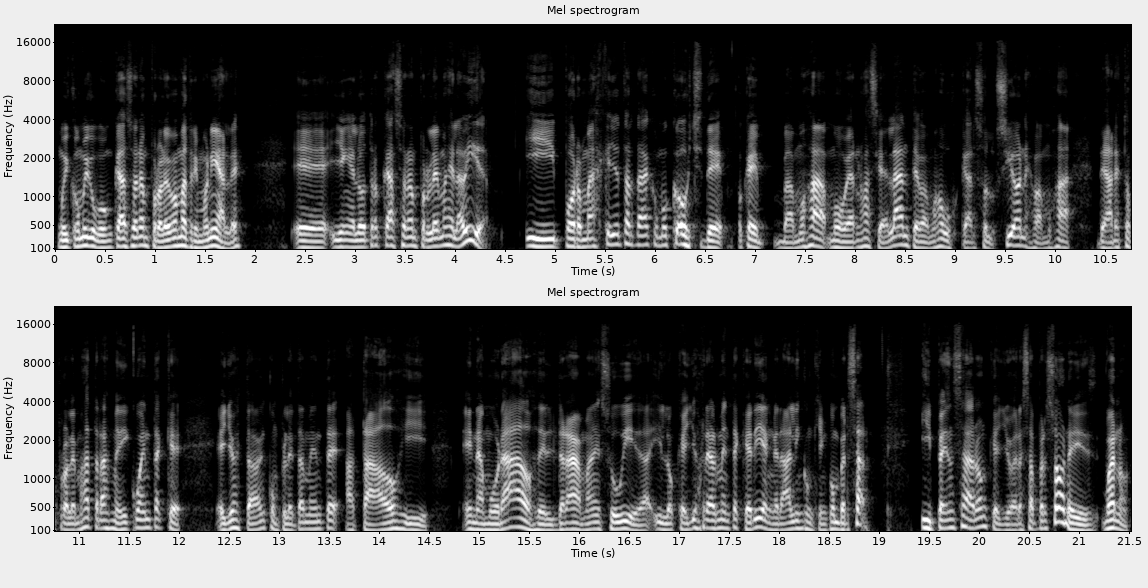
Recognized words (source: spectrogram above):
muy cómico, en un caso eran problemas matrimoniales eh, y en el otro caso eran problemas de la vida. Y por más que yo trataba como coach de, ok, vamos a movernos hacia adelante, vamos a buscar soluciones, vamos a dejar estos problemas atrás, me di cuenta que ellos estaban completamente atados y enamorados del drama de su vida y lo que ellos realmente querían era alguien con quien conversar. Y pensaron que yo era esa persona y bueno,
